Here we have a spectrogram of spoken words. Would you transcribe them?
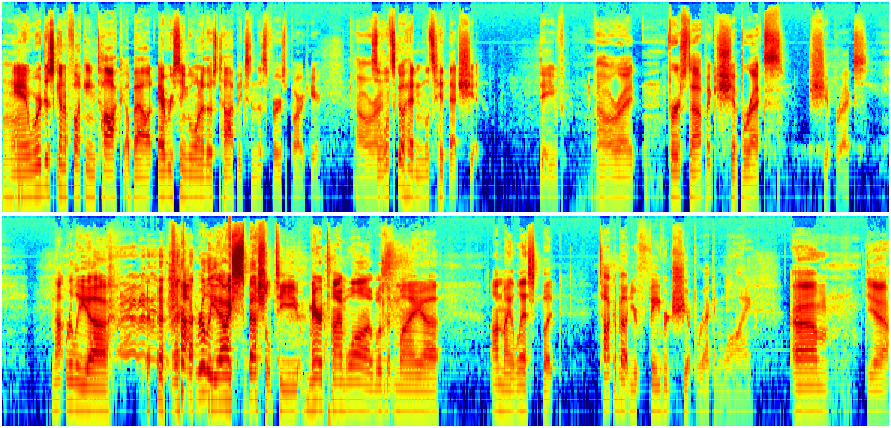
and we're just gonna fucking talk about every single one of those topics in this first part here. All right. So let's go ahead and let's hit that shit, Dave. All right. First topic: shipwrecks. Shipwrecks. Not really, uh, not really my specialty. Maritime law wasn't my uh, on my list, but talk about your favorite shipwreck and why. Um, yeah.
